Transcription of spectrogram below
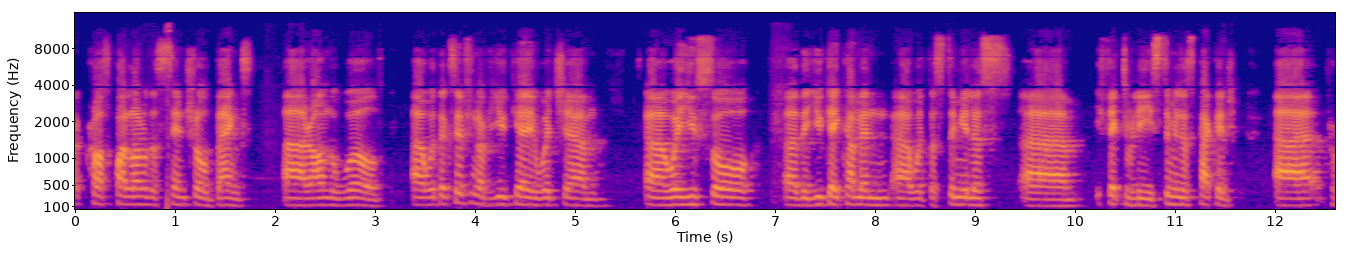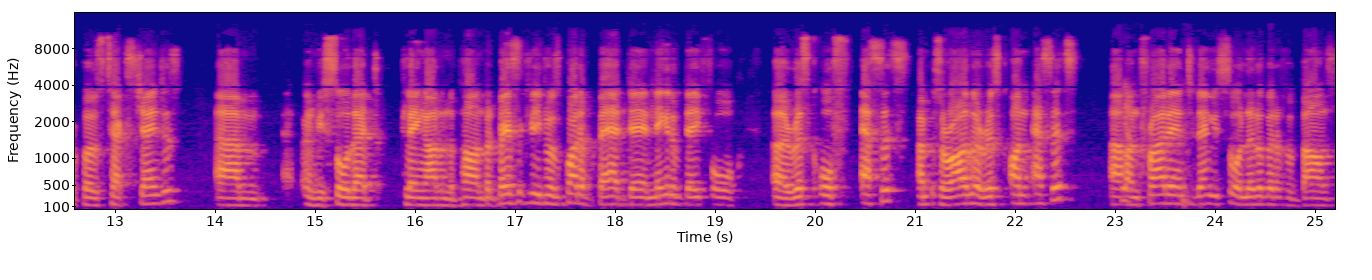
across quite a lot of the central banks uh, around the world, uh, with the exception of UK, which um, uh, where you saw uh, the UK come in uh, with the stimulus, um, effectively stimulus package, uh, proposed tax changes, um, and we saw that playing out in the pound. But basically, it was quite a bad day, a negative day for risk-off assets, um, so rather risk on assets. Yeah. On Friday and today, we saw a little bit of a bounce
